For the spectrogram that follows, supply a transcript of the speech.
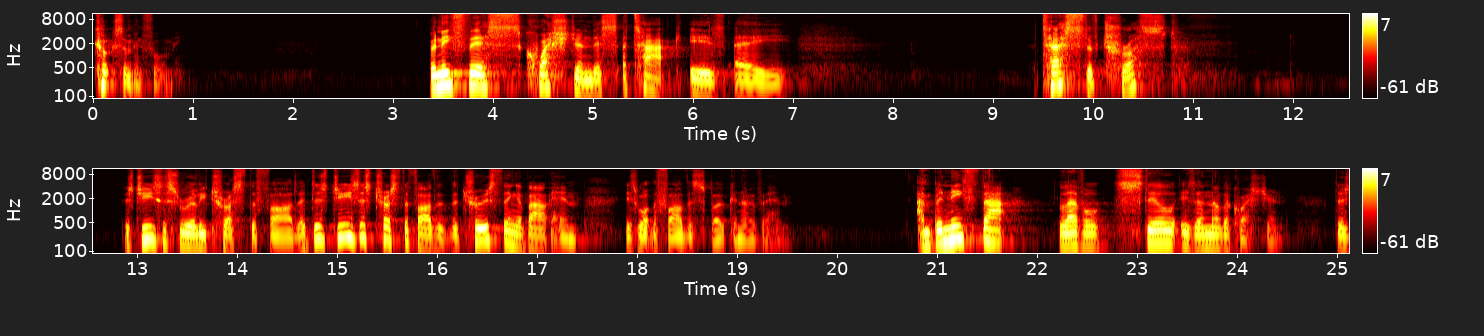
Cook something for me. Beneath this question, this attack, is a test of trust. Does Jesus really trust the Father? Does Jesus trust the Father that the truest thing about him is what the Father's spoken over him? And beneath that level still is another question. Does,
